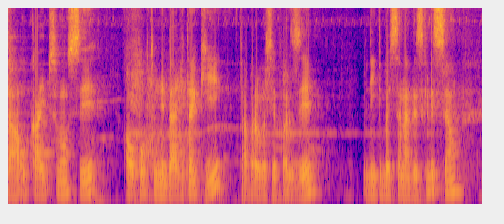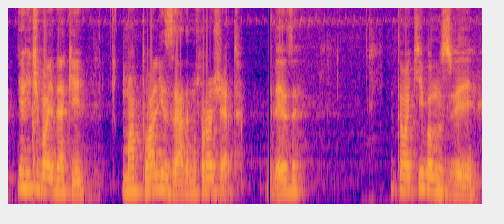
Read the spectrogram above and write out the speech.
tá? O KYC, a oportunidade está aqui, tá? Para você fazer. O link vai estar na descrição. E a gente vai dar aqui uma atualizada no projeto, beleza? Então aqui vamos ver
